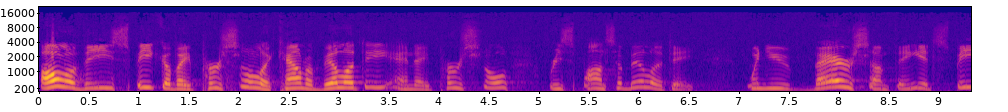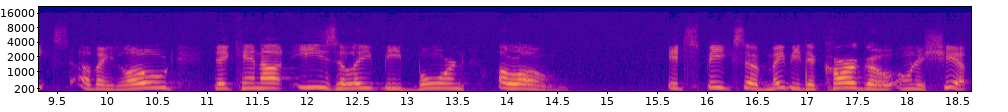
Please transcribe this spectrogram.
All of these speak of a personal accountability and a personal responsibility when you bear something, it speaks of a load that cannot easily be borne alone. It speaks of maybe the cargo on a ship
